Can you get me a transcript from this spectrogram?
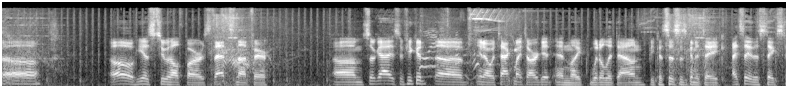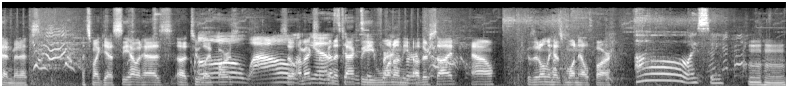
Uh, oh, he has two health bars. That's not fair. Um, so guys, if you could, uh, you know, attack my target and like whittle it down, because this is gonna take. I'd say this takes ten minutes. That's my guess. See how it has uh, two life bars. Oh wow. So I'm actually Yeah, gonna attack the take one on the other side. Ow, because it only has one health bar. Oh, I see. Mm-hmm.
